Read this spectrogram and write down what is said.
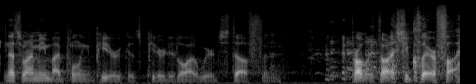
And that's what I mean by pulling a Peter, because Peter did a lot of weird stuff, and probably thought I should clarify.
